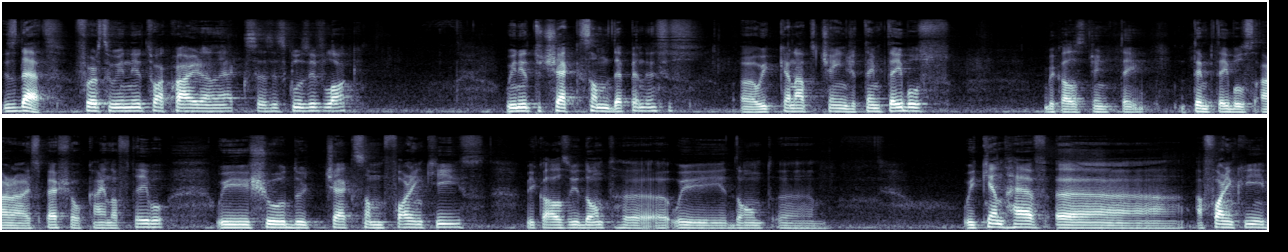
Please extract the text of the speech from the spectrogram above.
is that first we need to acquire an access exclusive lock. We need to check some dependencies. Uh, we cannot change temp tables because temp tables are a special kind of table. We should check some foreign keys because we don't uh, we don't um, we can have uh, a foreign key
